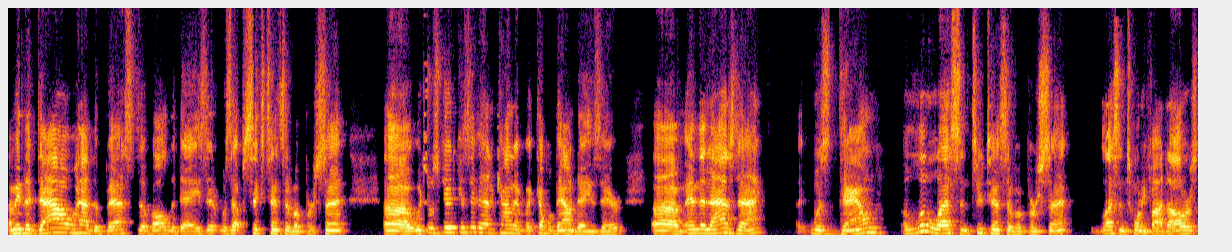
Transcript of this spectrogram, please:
I mean, the Dow had the best of all the days. It was up six tenths of a percent. Uh, which was good because it had kind of a couple down days there. Um, and the NASDAQ was down a little less than two tenths of a percent, less than $25.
